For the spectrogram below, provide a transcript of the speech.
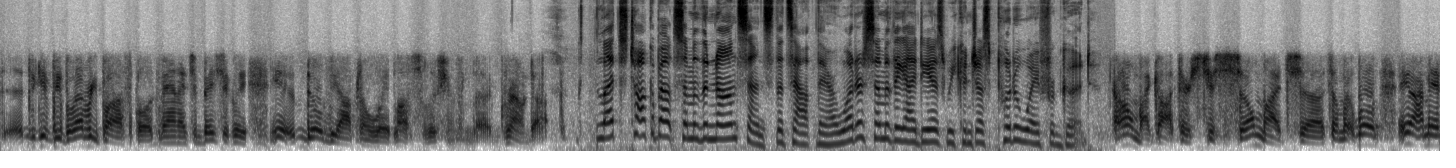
uh, to give people every possible advantage, and basically you know, build the optimal weight loss solution from the ground up. Let's talk about some of the nonsense that's out there. What are some of the ideas we can just put away for good? Oh my God, there's just so much. Uh, so much. Well, you know, I mean,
